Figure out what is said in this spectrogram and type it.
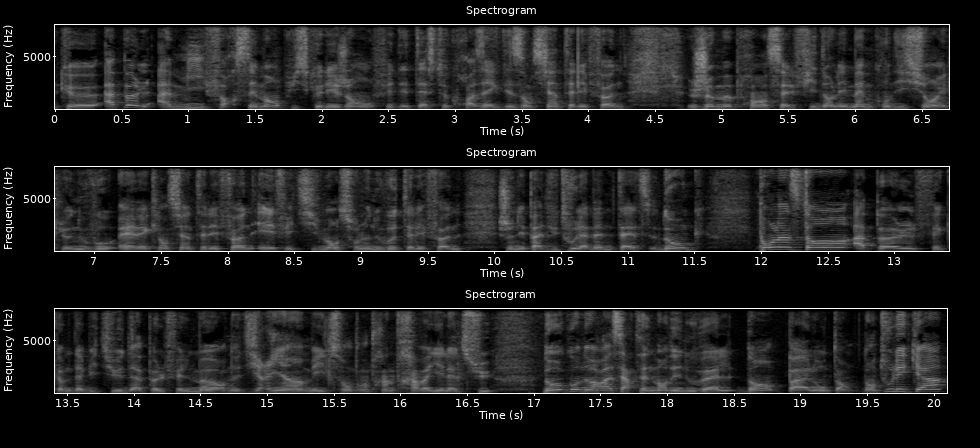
que Apple a mis forcément, puisque les gens ont fait des tests croisés avec des anciens téléphones. Je me prends en selfie dans les mêmes conditions avec le nouveau et avec l'ancien téléphone, et effectivement, sur le nouveau téléphone, je n'ai pas du tout la même tête. Donc, pour l'instant, Apple fait comme d'habitude, Apple fait le mort, ne dit rien, mais ils sont en train de travailler là-dessus. Donc, on aura certainement des nouvelles dans pas longtemps. Dans tous les cas,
